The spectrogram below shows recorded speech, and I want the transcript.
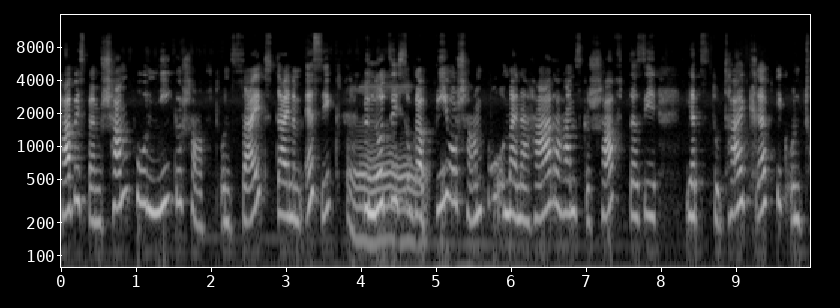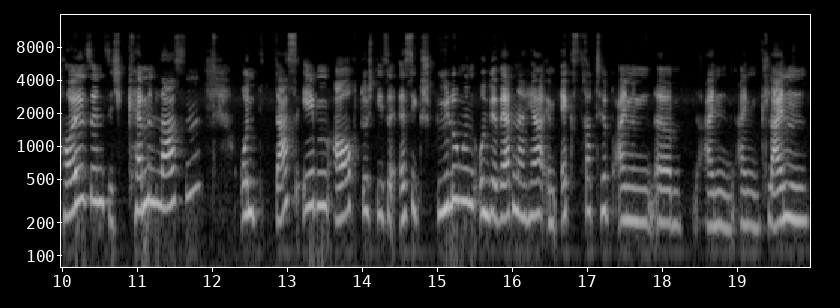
habe ich es beim Shampoo nie geschafft. Und seit deinem Essig benutze ich sogar Bio-Shampoo und meine Haare haben es geschafft, dass sie jetzt total kräftig und toll sind, sich kämmen lassen und das eben auch durch diese Essigspülungen und wir werden nachher im Extra-Tipp einen, ähm, einen, einen kleinen,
